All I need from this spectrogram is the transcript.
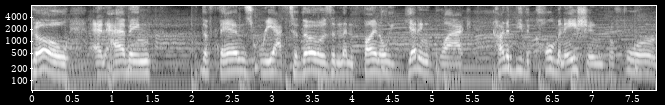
go and having the fans react to those and then finally getting black kind of be the culmination before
